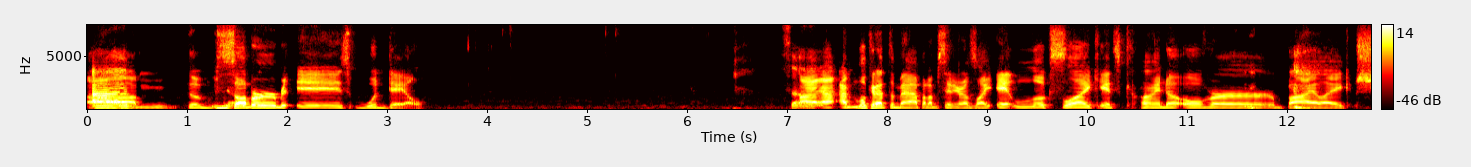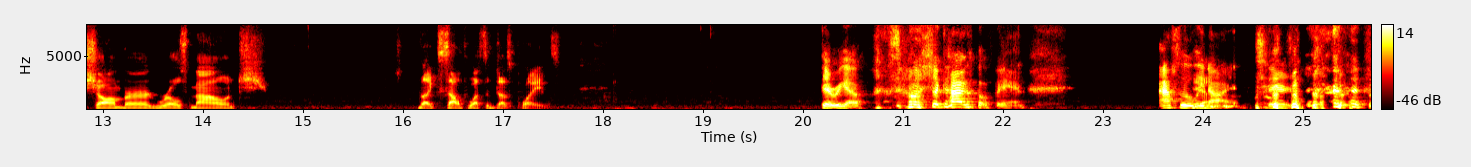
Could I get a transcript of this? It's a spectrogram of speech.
Uh, Um, the suburb is Wooddale. So I, I, I'm looking at the map and I'm sitting here. I was like, it looks like it's kind of over by like Schaumburg, Rosemont, like southwest of Des Plaines. there we go. So a Chicago fan. Absolutely Yeah. not.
